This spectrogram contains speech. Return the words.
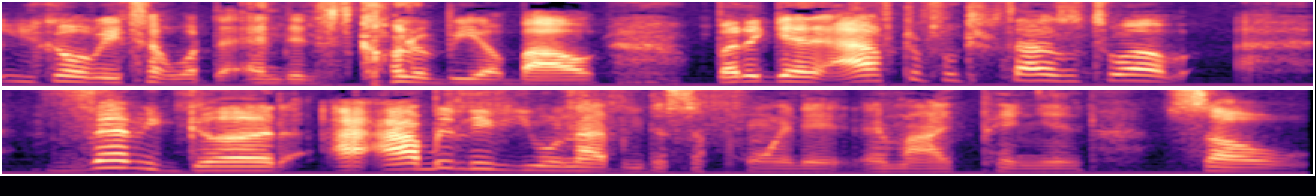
you can already tell what the ending is gonna be about. But again, after from 2012, very good. I, I believe you will not be disappointed, in my opinion. So,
